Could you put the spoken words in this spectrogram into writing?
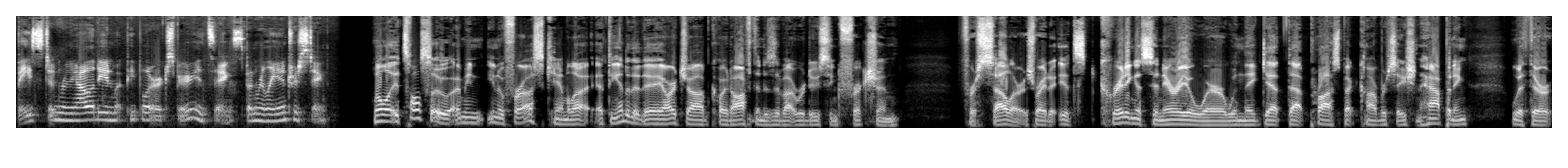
based in reality and what people are experiencing. It's been really interesting. Well, it's also, I mean, you know, for us, Camela, at the end of the day, our job quite often is about reducing friction for sellers, right? It's creating a scenario where when they get that prospect conversation happening with their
